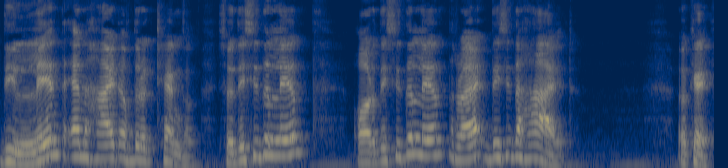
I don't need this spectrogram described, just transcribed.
the length and height of the rectangle. So this is the length or this is the length, right? This is the height. Okay,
